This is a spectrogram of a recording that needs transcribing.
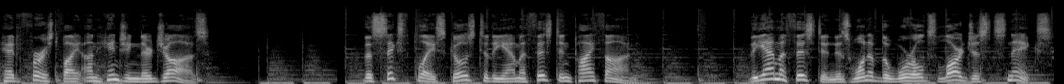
head first by unhinging their jaws. The sixth place goes to the amethystine python. The amethystine is one of the world's largest snakes.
